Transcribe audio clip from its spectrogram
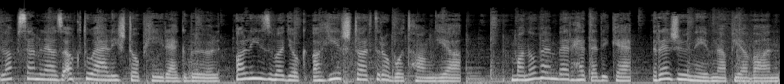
lapszemle az aktuális top hírekből. Alíz vagyok, a hírstart robot hangja. Ma november 7-e, Rezső névnapja van.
